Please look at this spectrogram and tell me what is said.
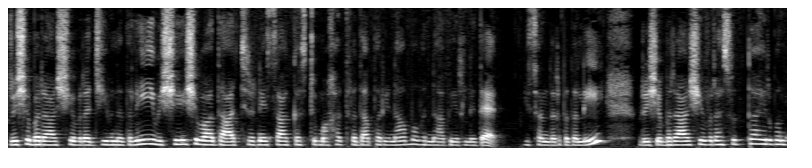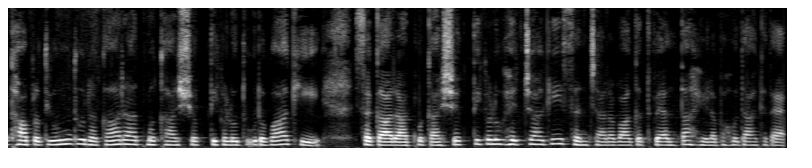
ವೃಷಭ ರಾಶಿಯವರ ಜೀವನದಲ್ಲಿ ವಿಶೇಷವಾದ ಆಚರಣೆ ಸಾಕಷ್ಟು ಮಹತ್ವದ ಪರಿಣಾಮವನ್ನು ಬೀರಲಿದೆ ಈ ಸಂದರ್ಭದಲ್ಲಿ ವೃಷಭ ರಾಶಿಯವರ ಸುತ್ತ ಇರುವಂತಹ ಪ್ರತಿಯೊಂದು ನಕಾರಾತ್ಮಕ ಶಕ್ತಿಗಳು ದೂರವಾಗಿ ಸಕಾರಾತ್ಮಕ ಶಕ್ತಿಗಳು ಹೆಚ್ಚಾಗಿ ಸಂಚಾರವಾಗತ್ವೆ ಅಂತ ಹೇಳಬಹುದಾಗಿದೆ.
